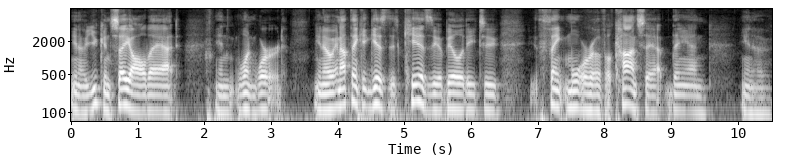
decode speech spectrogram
You know, you can say all that in one word, you know, and I think it gives the kids the ability to think more of a concept than, you know,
